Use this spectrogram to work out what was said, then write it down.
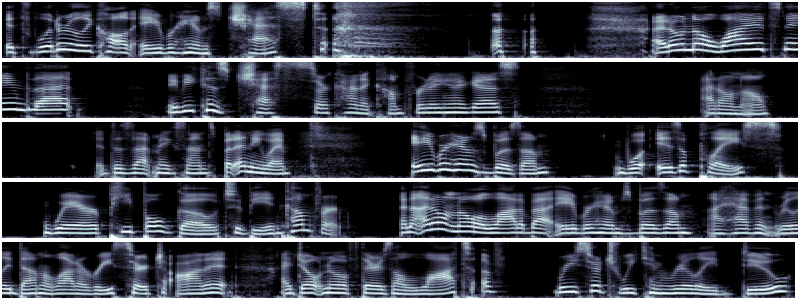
It's literally called Abraham's chest. I don't know why it's named that. Maybe because chests are kind of comforting, I guess. I don't know. Does that make sense? But anyway, Abraham's bosom is a place where people go to be in comfort. And I don't know a lot about Abraham's bosom. I haven't really done a lot of research on it. I don't know if there's a lot of research we can really do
